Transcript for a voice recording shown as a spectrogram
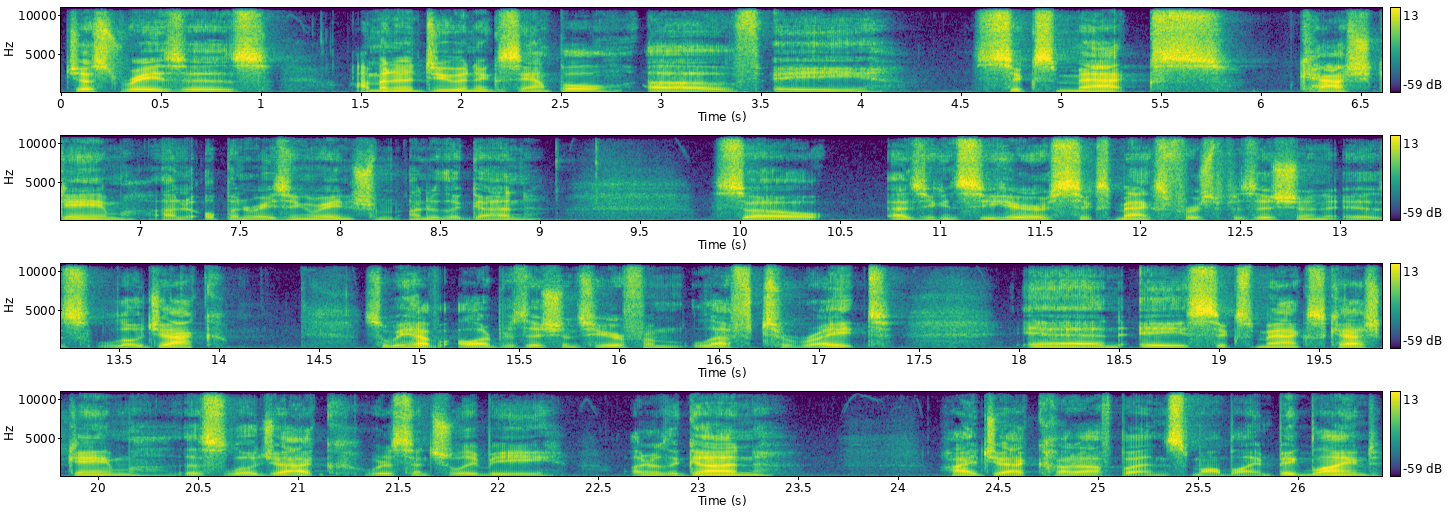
just raises. I'm going to do an example of a six max cash game, an open raising range from under the gun. So as you can see here, six max first position is low jack. So we have all our positions here from left to right. In a six max cash game, this low jack would essentially be under the gun, hijack, cutoff button, small blind, big blind.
